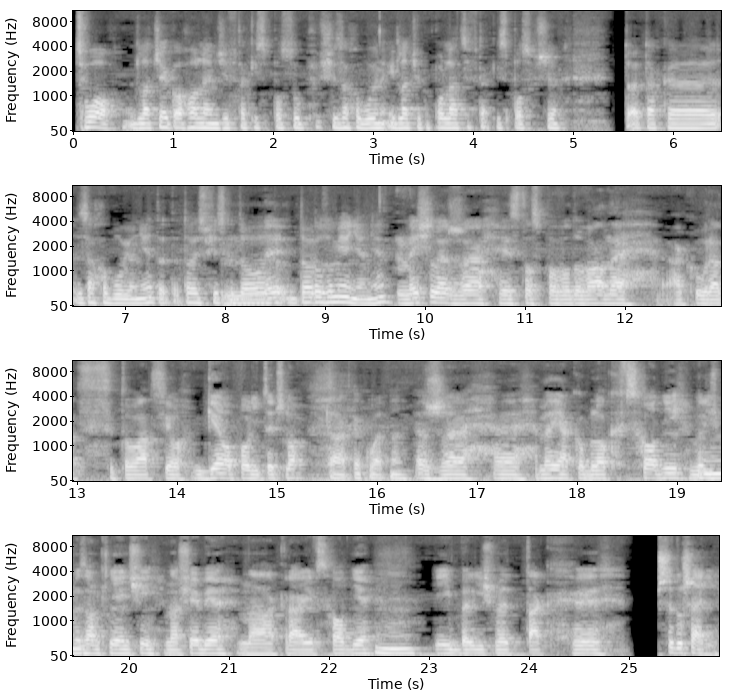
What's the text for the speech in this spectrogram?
tło, dlaczego Holendrzy w taki sposób się zachowują i dlaczego Polacy w taki sposób się to, tak e, zachowują, nie? To, to, jest wszystko do, My- do, rozumienia, nie? Myślę, że jest to spowodowane akurat sytuacją geopolityczną, Tak, dokładnie. że e, my jako blok wschodni byliśmy zamknięci na siebie, na kraje wschodnie Mm. i byliśmy tak e, przyduszeni.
